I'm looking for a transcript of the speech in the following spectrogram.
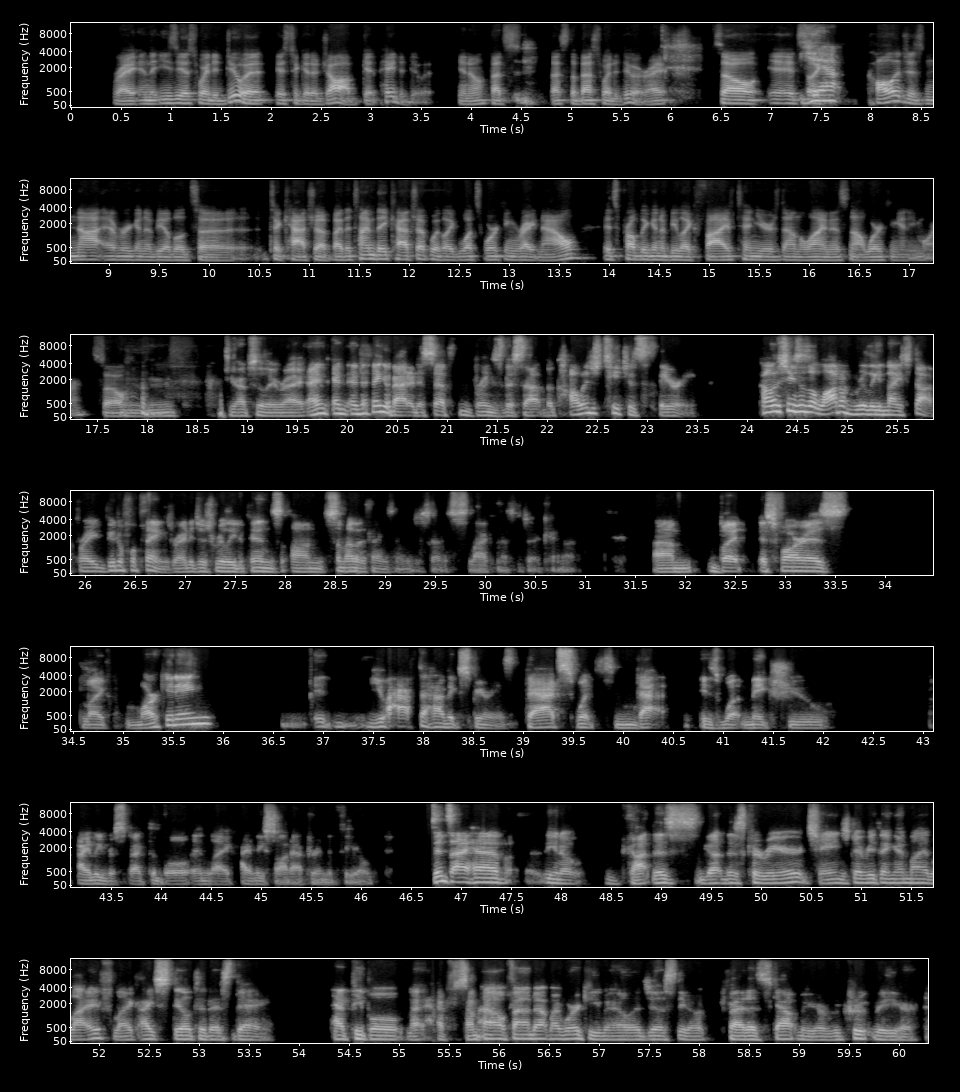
right? And the easiest way to do it is to get a job get paid to do it you know? That's that's the best way to do it right? So it's like yeah. college is not ever going to be able to to catch up. By the time they catch up with like what's working right now it's probably going to be like five ten years down the line and it's not working anymore so. Mm -hmm. you're absolutely right. And, and and the thing about it is seth brings this up the college teaches theory college Cheese is a lot of really nice stuff, right? Beautiful things, right? It just really depends on some other things. And we just got a Slack message that came up. Um, but as far as like marketing, it, you have to have experience. That's what's that is what makes you highly respectable and like highly sought after in the field. Since I have, you know, got this got this career, changed everything in my life, like I still to this day have people have somehow found out my work email and just you know try to scout me or recruit me or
